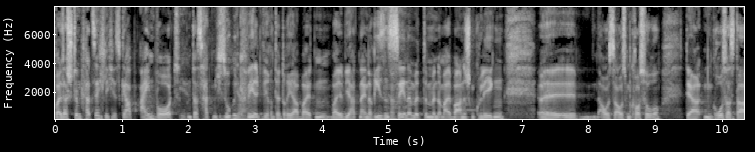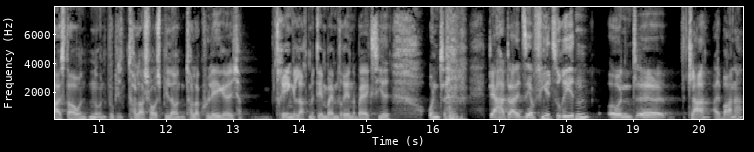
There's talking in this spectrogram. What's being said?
Weil das stimmt tatsächlich. Es gab ein Wort, ja. und das hat mich so gequält ja. während der Dreharbeiten, weil wir hatten eine Riesenszene ja. mit, mit einem albanischen Kollegen äh, aus, aus dem Kosovo, der ein großer Star ist da unten und wirklich ein toller Schauspieler und ein toller Kollege. Ich habe Tränen gelacht mit dem beim Drehen bei Exil. Und der hat halt sehr viel zu reden und äh, klar, Albaner.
